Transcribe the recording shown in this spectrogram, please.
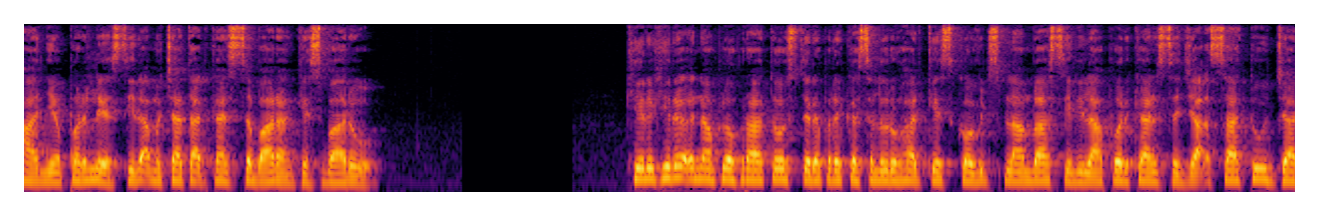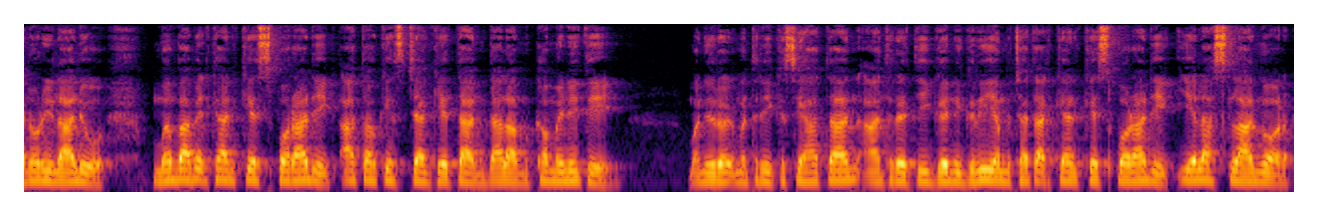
Hanya Perlis tidak mencatatkan sebarang kes baru. Kira-kira 60% daripada keseluruhan kes COVID-19 yang dilaporkan sejak 1 Januari lalu membabitkan kes sporadik atau kes jangkitan dalam komuniti. Menurut Menteri Kesihatan, antara tiga negeri yang mencatatkan kes sporadik ialah Selangor,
